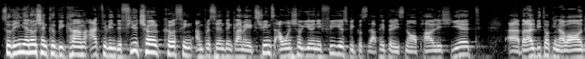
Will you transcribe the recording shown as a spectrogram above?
so the Indian Ocean could become active in the future, causing unprecedented climate extremes. I won't show you any figures because that paper is not published yet, uh, but I'll be talking about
